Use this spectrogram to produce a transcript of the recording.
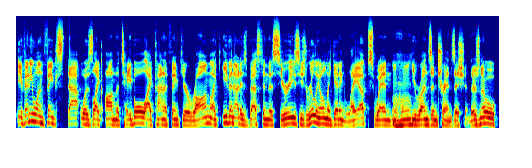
if anyone thinks that was like on the table, I kind of think you're wrong. Like even at his best in this series, he's really only getting layups when mm-hmm. he runs in transition. There's no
